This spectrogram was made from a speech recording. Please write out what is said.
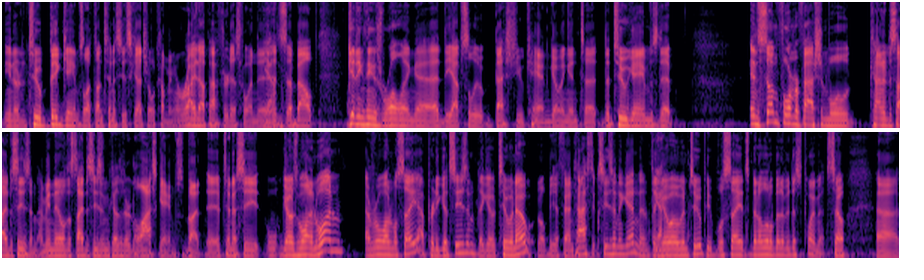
you know, the two big games left on Tennessee's schedule coming right up after this one. Yeah. It's about getting things rolling uh, at the absolute best you can going into the two games that, in some form or fashion, will kind of decide the season. I mean, they'll decide the season because they're the last games. But if Tennessee goes one and one, everyone will say, "Yeah, pretty good season." They go two and zero, it'll be a fantastic season again. And if they Yeah. go zero and two, people will say it's been a little bit of a disappointment. So uh,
